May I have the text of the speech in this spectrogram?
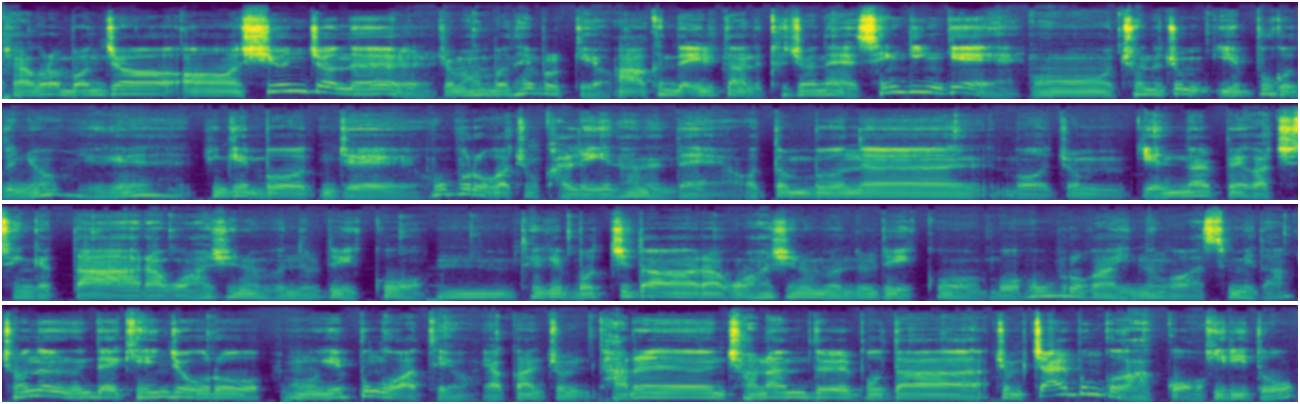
자, 그럼 먼저 어, 시운전을 좀 한번 해볼게요. 아, 근데 일단 그 전에 생긴 게 어, 저는 좀 예쁘거든요. 이게 이게 뭐 이제 호불호가 좀 갈리긴 하는데 어떤 분은 뭐 좀 옛날 배 같이 생겼다라고 하시는 분들도 있고, 음, 되게 멋지다라고 하시는 분들도 있고, 뭐 호불호가 있는 것 같습니다. 저는 근데 개인적으로 어, 예쁜 것 같아요. 약간 좀 다른 전함들 보다 좀 짧은 것 같고 길이도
